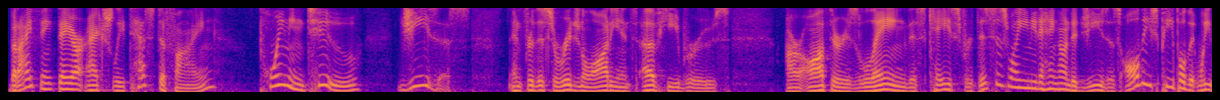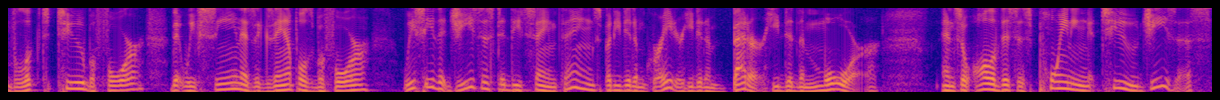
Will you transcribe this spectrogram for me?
But I think they are actually testifying, pointing to Jesus. And for this original audience of Hebrews, our author is laying this case for this is why you need to hang on to Jesus. All these people that we've looked to before, that we've seen as examples before, we see that Jesus did these same things, but he did them greater, he did them better, he did them more. And so all of this is pointing to Jesus,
